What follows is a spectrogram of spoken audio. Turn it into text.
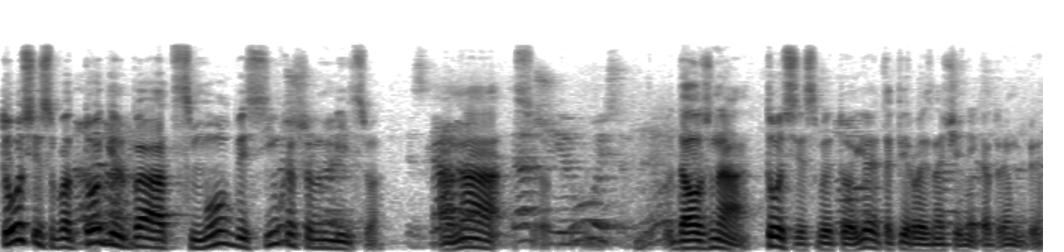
Тосис баат смог бы симха шармитсва. Она должна, тосис в итоге, это первое значение, которое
